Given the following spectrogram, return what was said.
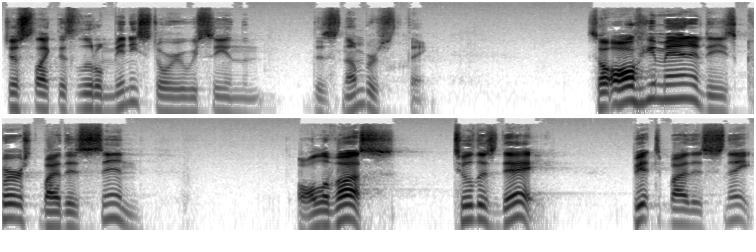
just like this little mini story we see in the, this Numbers thing. So all humanity is cursed by this sin. All of us, till this day, bit by this snake.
